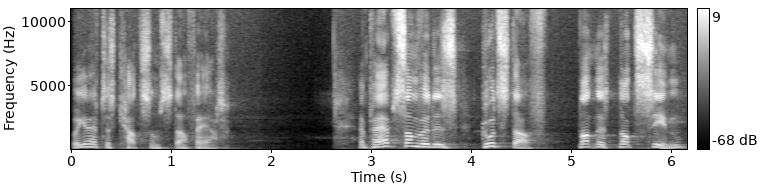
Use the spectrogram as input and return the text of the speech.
we're going to have to cut some stuff out. And perhaps some of it is good stuff, not, not sin,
